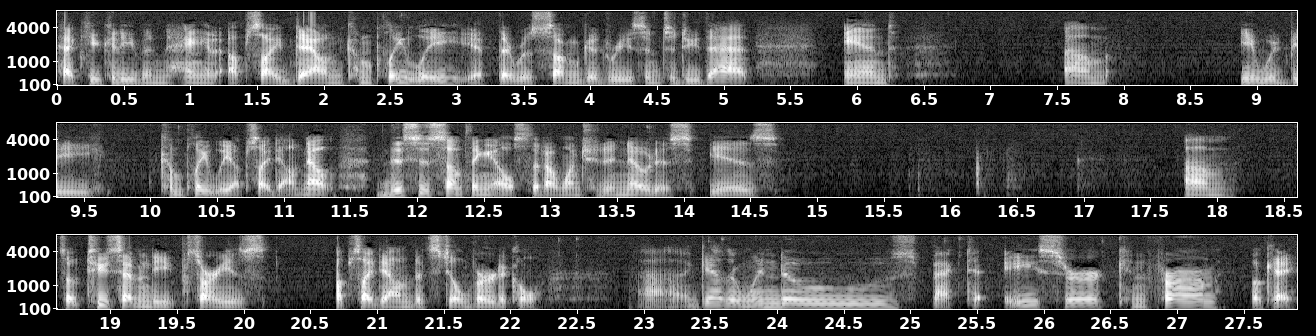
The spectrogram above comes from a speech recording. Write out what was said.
Heck, you could even hang it upside down completely if there was some good reason to do that, and um, it would be completely upside down. Now, this is something else that I want you to notice is um, so 270, sorry, is upside down but still vertical. Uh, gather windows, back to Acer, confirm. Okay,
